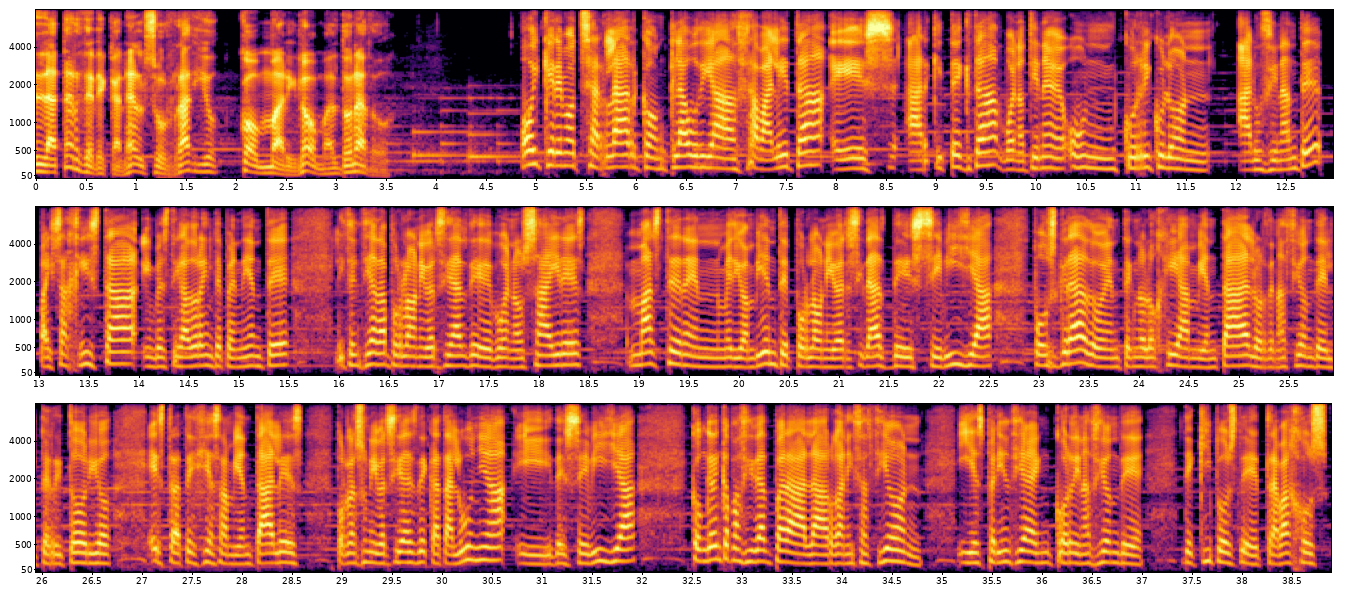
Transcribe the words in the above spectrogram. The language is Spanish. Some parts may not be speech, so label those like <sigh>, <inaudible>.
La tarde de Canal Sur Radio con Mariló Maldonado. Hoy queremos charlar con Claudia Zabaleta, es arquitecta, bueno, tiene un currículum alucinante, paisajista, investigadora independiente, licenciada por la Universidad de Buenos Aires, máster en medio ambiente por la Universidad de Sevilla, posgrado en tecnología ambiental, ordenación del territorio, estrategias ambientales por las universidades de Cataluña y de Sevilla con gran capacidad para la organización y experiencia en coordinación de, equipos de trabajos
